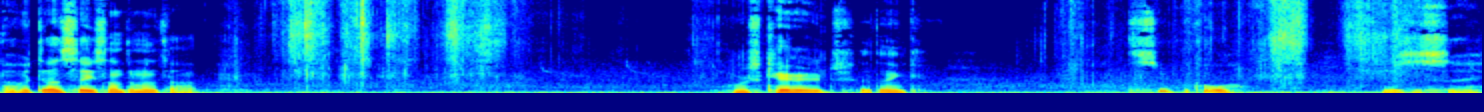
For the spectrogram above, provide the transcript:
Oh, it does say something on the top. Horse carriage, I think. It's super cool. What does this say?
